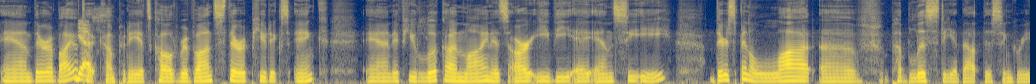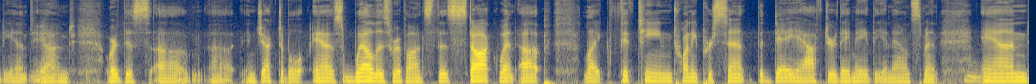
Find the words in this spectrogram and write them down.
And they're a biotech Yes. company. It's called Revance Therapeutics Inc. And if you look online, it's R E V A N C E. There's been a lot of publicity about this ingredient Yeah. and or this um, uh, injectable as well as Revance. The stock went up like 15, 20% the day after they made the announcement. And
